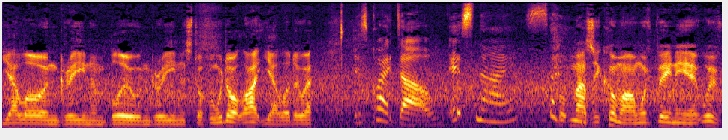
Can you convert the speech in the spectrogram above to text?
yellow and green and blue and green and stuff. And we don't like yellow, do we? It's quite dull. It's nice. But Mazzy, come on, we've been here, we've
